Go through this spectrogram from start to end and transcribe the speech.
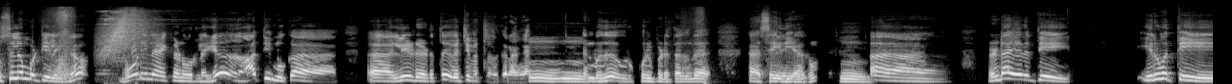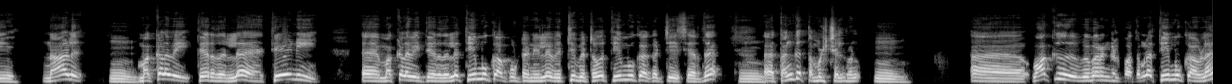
உசிலம்பட்டியிலையும் போடிநாயக்கனூர்லையும் அதிமுக லீடு எடுத்து வெற்றி பெற்றிருக்கிறாங்க என்பது ஒரு குறிப்பிடத்தகுந்த செய்தியாகும். ரெண்டாயிரத்தி இருபத்தி நாலு மக்களவை தேர்தலில் தேனி மக்களவை தேர்தலில் திமுக கூட்டணியில் வெற்றி பெற்றவர் திமுக கட்சியை சேர்ந்த தங்க தமிழ்ச்செல்வன் வாக்கு விவரங்கள் பார்த்தோம்னா திமுகவில்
